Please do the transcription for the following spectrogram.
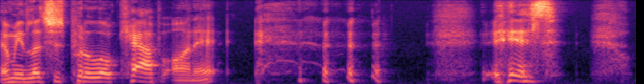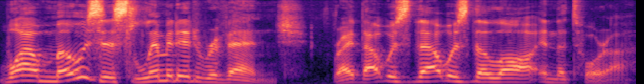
I mean, let's just put a little cap on it, is while Moses limited revenge, right? That was that was the law in the Torah.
